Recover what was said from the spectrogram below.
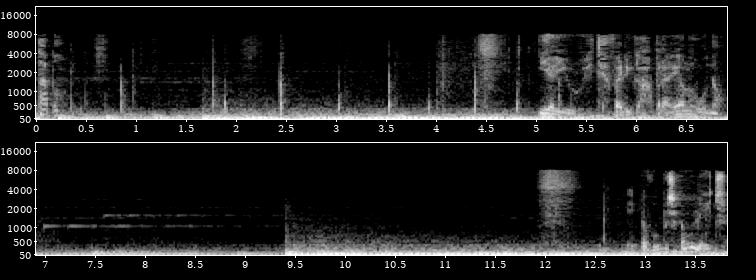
Tá bom. E aí, o Ritter vai ligar para ela ou não? Eu vou buscar o leite.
